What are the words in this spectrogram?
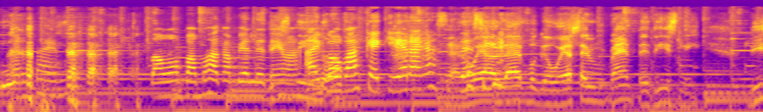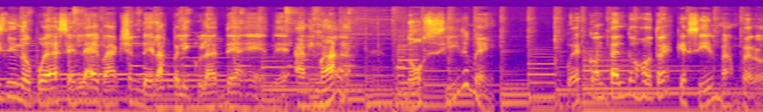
Vamos, vamos a cambiar de tema. Disney Algo no. más que quieran hacer. no voy a hablar porque voy a hacer un rant de Disney. Disney no puede hacer live action de las películas de, eh, de animadas. No sirven. Puedes contar dos o tres que sirvan, pero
